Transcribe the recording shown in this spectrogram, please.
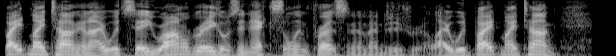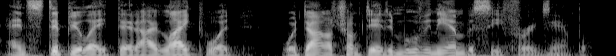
bite my tongue and I would say Ronald Reagan was an excellent president on Israel. I would bite my tongue and stipulate that I liked what what Donald Trump did in moving the embassy, for example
